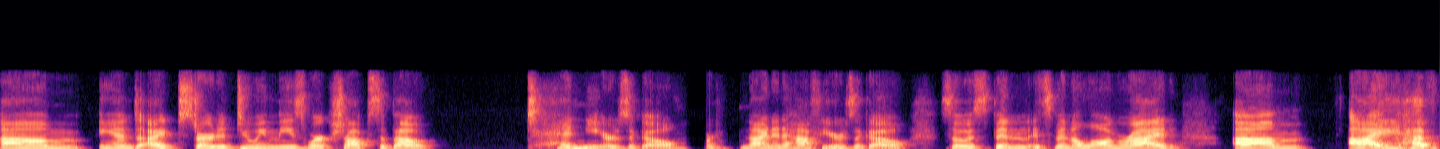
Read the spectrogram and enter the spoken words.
Um, and I started doing these workshops about 10 years ago or nine and a half years ago. So it's been it's been a long ride. Um, I have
